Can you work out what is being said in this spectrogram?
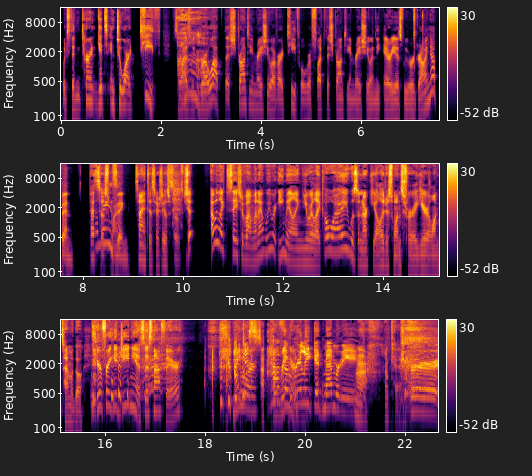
which then turn gets into our teeth. So as we Ah. grow up, the strontium ratio of our teeth will reflect the strontium ratio in the areas we were growing up in. That's so smart. Amazing. Scientists are so It's smart. so Sh- I would like to say, Siobhan, when I, we were emailing, you were like, "Oh, I was an archaeologist once for a year, a long time ago." You're a freaking genius. That's not fair. I just are have a ringer. really good memory Ah, okay. for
